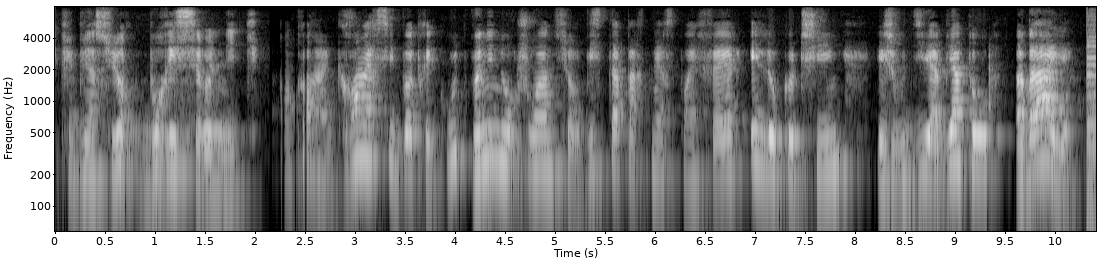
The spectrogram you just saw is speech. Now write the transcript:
Et puis bien sûr, Boris Cyrulnik. Encore un grand merci de votre écoute. Venez nous rejoindre sur vistapartners.fr et le coaching. Et je vous dis à bientôt. Bye bye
